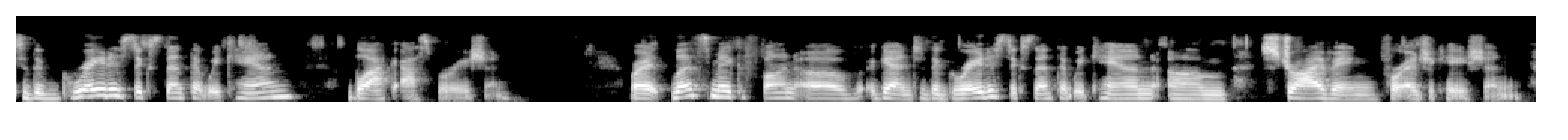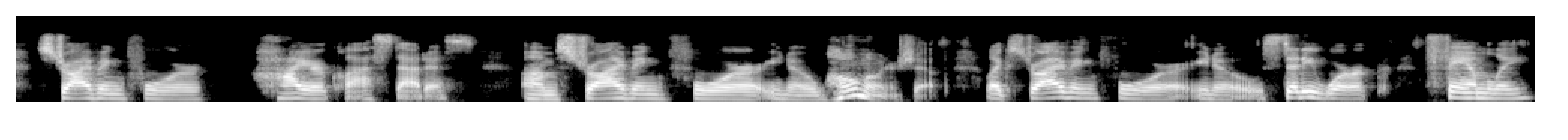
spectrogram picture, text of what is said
to the greatest extent that we can black aspiration right? Let's make fun of, again, to the greatest extent that we can, um, striving for education, striving for higher class status, um, striving for you know home ownership, like striving for you know steady work, family,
